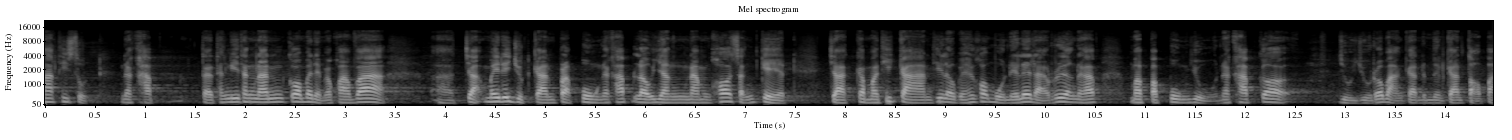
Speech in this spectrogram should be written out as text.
มากที่สุดนะครับ แต่ทั้งนี้ทั้งนั้นก็ไม่ได้หมายความว่าจะไม่ได้หยุดการปรับปรุงนะครับ เรายังนำข้อสังเกตจากกรรมธิการที่เราไปให้ข้อมูลในหลาย ๆ เรื่องนะครับ มาปรับปรุงอยู่นะครับ ก็อยู่อยู่ระหว่างการดำเนินการต่อไป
